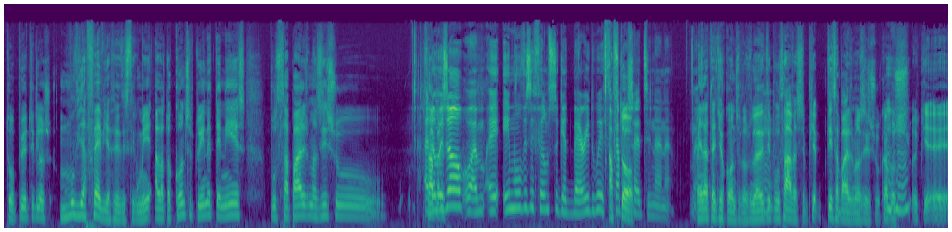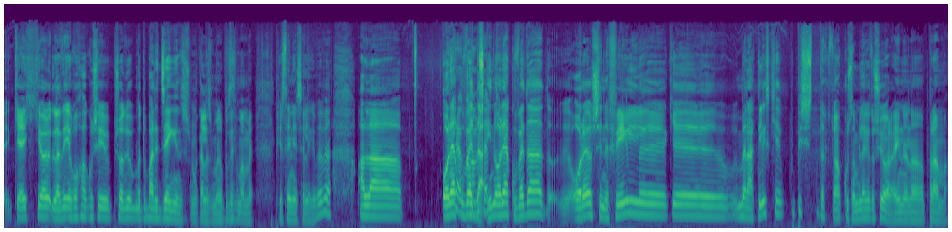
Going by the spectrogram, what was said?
το οποίο ο τίτλος μου διαφεύγει αυτή τη στιγμή, αλλά το concept του είναι ταινίες που θα πάρεις μαζί σου... Ε, θα νομίζω ε, ε, ή movies ή films to get buried with. Αυτό. Κάπως έτσι, ναι, ναι. Ναι. Ένα τέτοιο concept. Δηλαδή, Μμ. τύπου θάβεσαι, ποια- τι θα πάρεις μαζί σου. Κάπως, Μμμ. και, και έχει και. Δηλαδή, εγώ έχω ακούσει επεισόδιο με τον Barry Jenkins, ας πούμε, καλεσμένο, που δεν θυμάμαι ποιες ταινίες έλεγε βέβαια. Αλλά. Ωραία Ωραίο κουβέντα. concept. Είναι ωραία κουβέντα. Ωραίο συνεφίλ ε, και μερακλής και επίσης. Εντάξει, το ακούς να μιλάει για τόση ώρα. Είναι ένα πράγμα.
